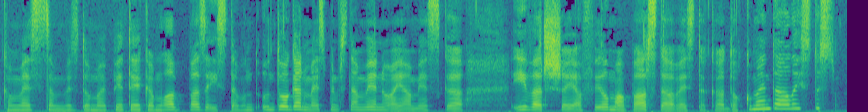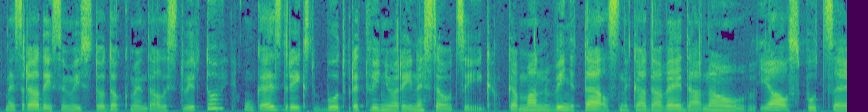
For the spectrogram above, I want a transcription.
ka mēs esam, es domāju, pietiekami labi pazīstami. Un, un to gan mēs pirms tam vienojāmies, ka Ivars šajā filmā pārstāvēs tā kā dokumentālistus. Mēs rādīsim visu to dokumentālistu virtuvi, un ka es drīkstu būt pret viņu arī nesaucīga. Ka man viņa tēls nekādā veidā nav jāuzpucē,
